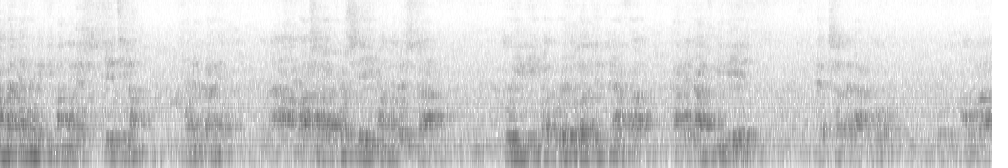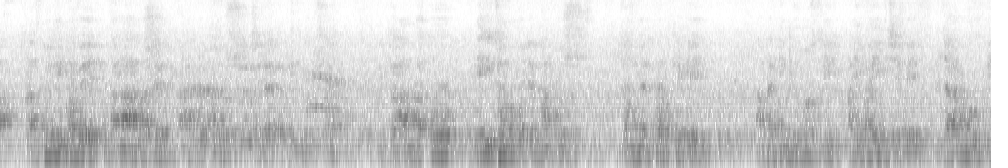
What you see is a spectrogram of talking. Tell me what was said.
আমরা এমন একটি বাংলাদেশ চেয়েছিলাম মনে প্রাণে। আশা রাখব সেই বাংলাদেশটা তৈরি বা গড়ে তোলার ক্ষেত্রে আমরা কাঁধে কাঁধ মিলিয়ে একসাথে রাখব। আমরা রাজনৈতিকভাবে নানা আদর্শের থাকবে মানুষ, সেটা একটা ভিন্ন বিষয়। কিন্তু আমরা তো এই জনপদের মানুষ, জন্মের পর থেকেই আমরা হিন্দু, মুসলিম, ভাই ভাই হিসেবে যারা মুরব্বী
